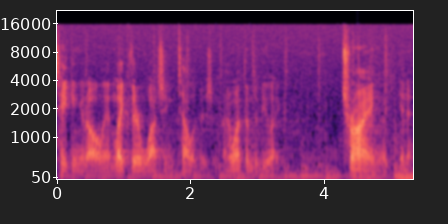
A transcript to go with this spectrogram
taking it all in like they're watching television. I want them to be like trying, like in it.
